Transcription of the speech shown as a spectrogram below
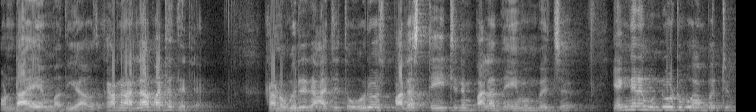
ഉണ്ടായേ മതിയാവും. കാരണം അല്ല പറ്റത്തില്ല. കാരണം ഒരു രാജ്യത്ത് ഓരോ പല സ്റ്റേറ്റിനും പല നിയമം വെച്ച് എങ്ങനെ മുന്നോട്ട് പോകാൻ പറ്റും?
